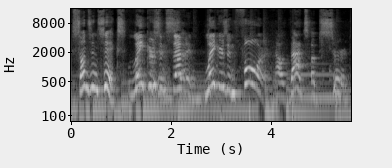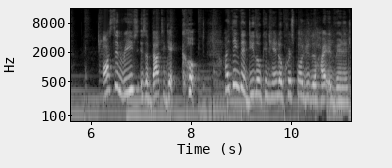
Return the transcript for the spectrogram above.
Suns in six. Lakers in seven. Lakers in four. Now that's absurd. Austin Reaves is about to get cooked. I think that D'Lo can handle Chris Paul due to the height advantage,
